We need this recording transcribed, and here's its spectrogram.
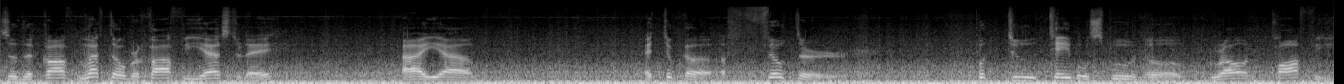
so the coffee, leftover coffee yesterday, I uh, I took a, a filter, put two tablespoons of ground coffee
